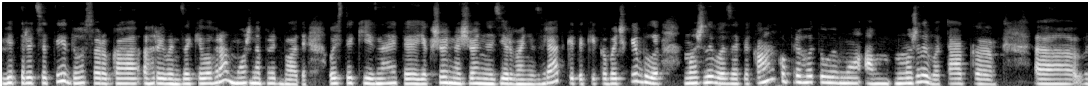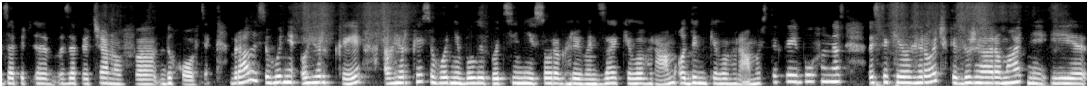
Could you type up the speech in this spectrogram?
Від 30 до 40 гривень за кілограм можна придбати. Ось такі, знаєте, як щойно щойно зірвані з грядки, такі кабачки були. Можливо, запіканку приготуємо, а можливо, так. е, е, Запечемо в духовці. Брали сьогодні огірки. Огірки сьогодні були по ціні 40 гривень за кілограм. Один кілограм ось такий був у нас. Ось такі огірочки дуже ароматні і е,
